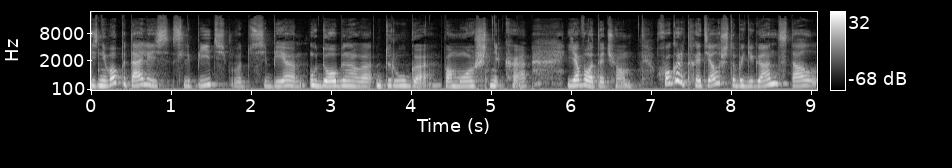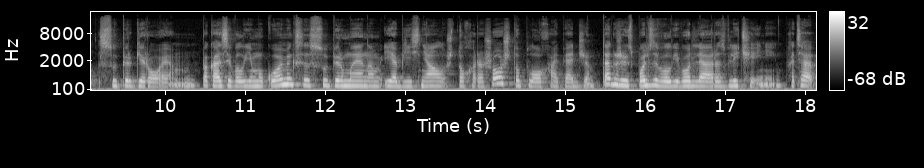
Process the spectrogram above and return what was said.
Из него пытались слепить вот себе удобного друга, помощника. Я вот о чем. Хогарт хотел, чтобы гигант стал супергероем. Показывал ему комиксы с Суперменом и объяснял, что хорошо, что плохо, опять же. Также использовал его для развлечений. Хотя,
